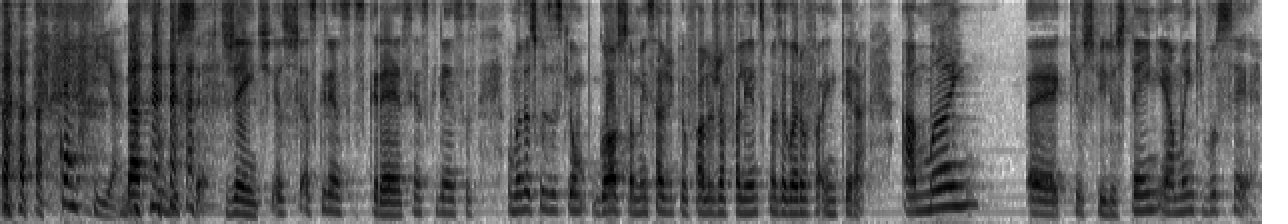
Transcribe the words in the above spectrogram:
Confia. Dá tudo certo. Gente, as, as, crianças crescem, as crianças. Uma das coisas que eu gosto, a mensagem que eu falo, eu já falei antes, mas agora eu vou inteirar. A mãe é, que os filhos têm é a mãe que você é.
